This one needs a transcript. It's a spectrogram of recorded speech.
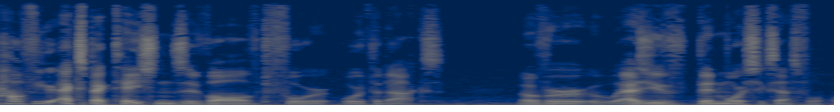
how have your expectations evolved for Orthodox over as you've been more successful?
